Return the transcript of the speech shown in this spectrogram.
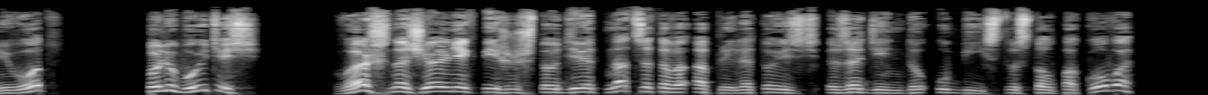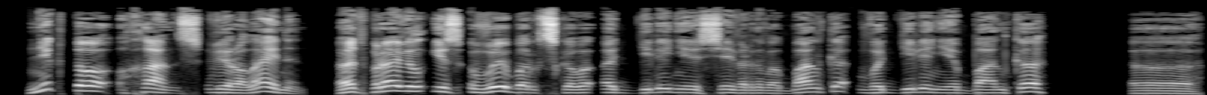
И вот, полюбуйтесь, Ваш начальник пишет, что 19 апреля, то есть за день до убийства Столпакова, никто Ханс Веролайнен отправил из Выборгского отделения Северного банка в отделение банка... Э,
